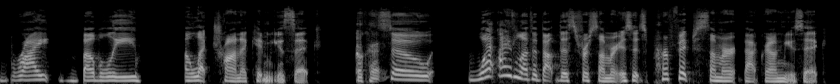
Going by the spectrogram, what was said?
bright, bubbly electronica music. Okay. So what I love about this for summer is it's perfect summer background music.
